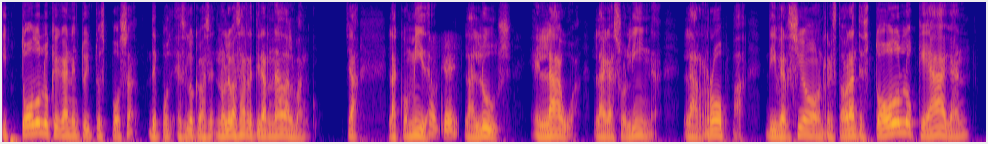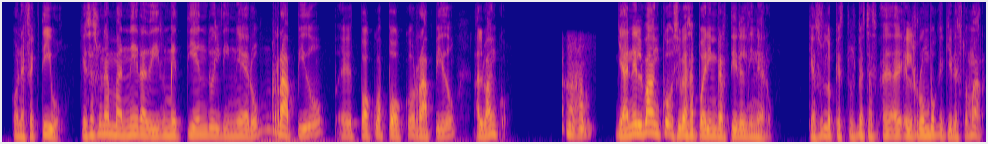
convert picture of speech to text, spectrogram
y todo lo que ganen tú y tu esposa, es lo que va a hacer. No le vas a retirar nada al banco. O sea, la comida, la luz, el agua, la gasolina, la ropa, diversión, restaurantes, todo lo que hagan con efectivo. Que esa es una manera de ir metiendo el dinero rápido, eh, poco a poco, rápido, al banco. Ya en el banco sí vas a poder invertir el dinero, que eso es lo que tú estás, eh, el rumbo que quieres tomar.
